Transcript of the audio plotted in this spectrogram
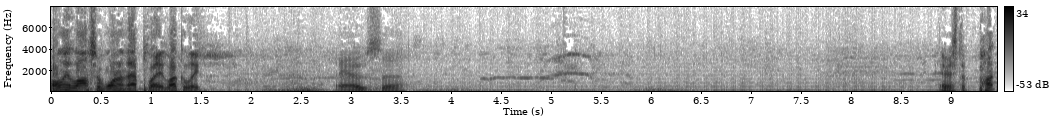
Only loss of one on that play, luckily. Yeah, it was. Uh, There's the punt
